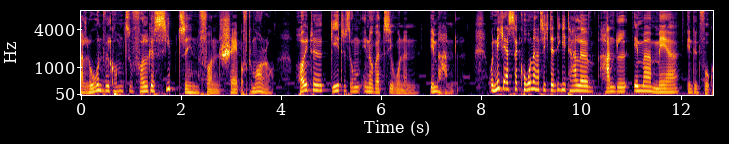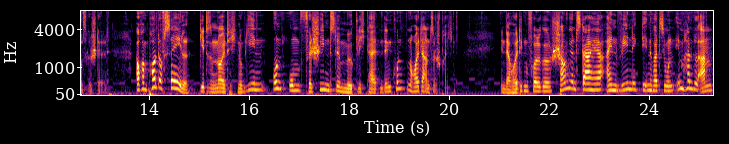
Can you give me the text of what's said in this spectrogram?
Hallo und willkommen zu Folge 17 von Shape of Tomorrow. Heute geht es um Innovationen im Handel. Und nicht erst seit Corona hat sich der digitale Handel immer mehr in den Fokus gestellt. Auch am Point of Sale geht es um neue Technologien und um verschiedenste Möglichkeiten, den Kunden heute anzusprechen. In der heutigen Folge schauen wir uns daher ein wenig die Innovationen im Handel an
